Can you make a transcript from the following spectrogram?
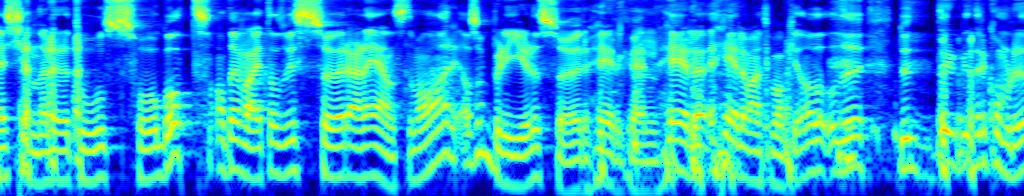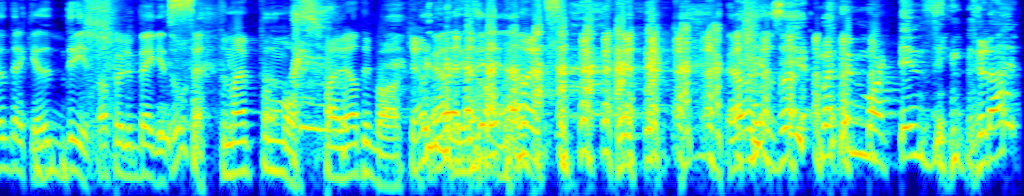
Jeg kjenner dere to så godt at jeg veit at hvis sør er det eneste man har, ja, så blir det sør hele kvelden. Hele, hele veien til banken. Og og du, du, dere kommer til å drikke det drita fulle begge to. Setter meg på Moss-ferja tilbake igjen. Ja, ja, altså, Men Martin sitter der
